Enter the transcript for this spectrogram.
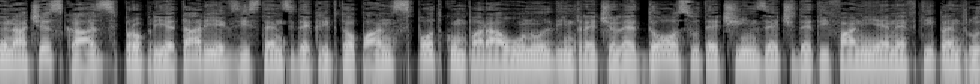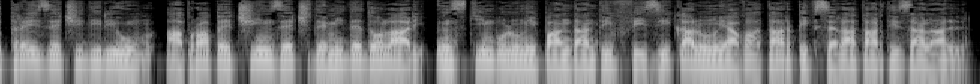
În acest caz, proprietarii existenți de CryptoPunks pot cumpăra unul dintre cele 250 de Tiffany NFT pentru 30 dirium, aproape 50.000 de dolari, în schimbul unui pandantiv fizic al unui avatar pixelat artizanal.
